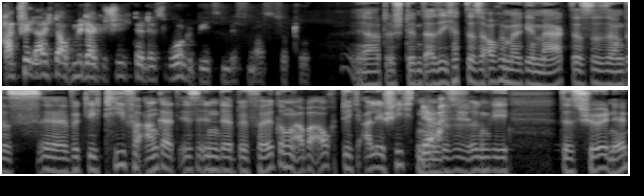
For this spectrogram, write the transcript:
Hat vielleicht auch mit der Geschichte des Ruhrgebiets ein bisschen was zu tun. Ja, das stimmt. Also ich habe das auch immer gemerkt, dass sozusagen das äh, wirklich tief verankert ist in der Bevölkerung, aber auch durch alle Schichten. Ja. Und das ist irgendwie das Schöne.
